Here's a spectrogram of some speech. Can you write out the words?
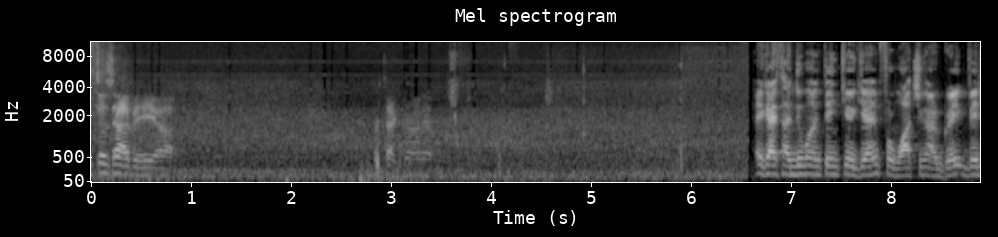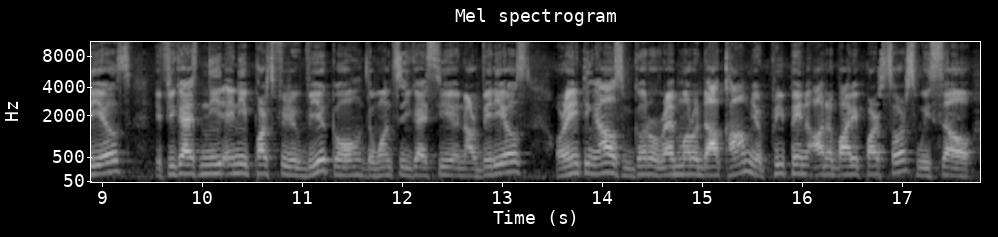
It does have a uh, protector on it. Hey guys, I do want to thank you again for watching our great videos. If you guys need any parts for your vehicle, the ones that you guys see in our videos, or anything else, go to revmoto.com, your pre-painted auto body parts source. We sell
